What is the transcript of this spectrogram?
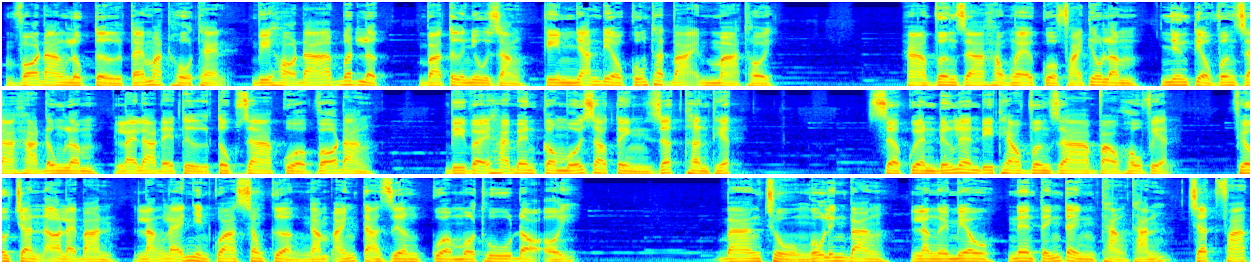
Võ đàng lục tử tái mặt hồ thẹn vì họ đã bất lực và tự nhủ rằng Kim Nhãn Điều cũng thất bại mà thôi. Hà Vương gia học nghệ của phái Tiêu Lâm, nhưng tiểu vương gia Hà Đông Lâm lại là đệ tử tục gia của võ đàng. Vì vậy hai bên có mối giao tình rất thân thiết. Sở quyền đứng lên đi theo vương gia vào hậu viện Phiêu trần ở lại bàn, Lặng lẽ nhìn qua song cửa ngắm ánh tà dương Của mùa thu đỏ ối. Bang chủ ngũ linh bang Là người miêu nên tính tình thẳng thắn, Chất phác.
